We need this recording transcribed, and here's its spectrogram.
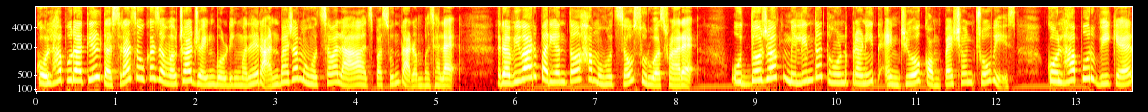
कोल्हापुरातील दसरा चौकाजवळच्या जैन बोर्डिंगमध्ये रानभाज्या महोत्सवाला आजपासून प्रारंभ झालाय. रविवारपर्यंत हा महोत्सव सुरू असणार आहे. उद्योजक मिलिंद धोंड प्रणित एनजीओ कॉम्पॅशन चोवीस कोल्हापूर वी केअर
